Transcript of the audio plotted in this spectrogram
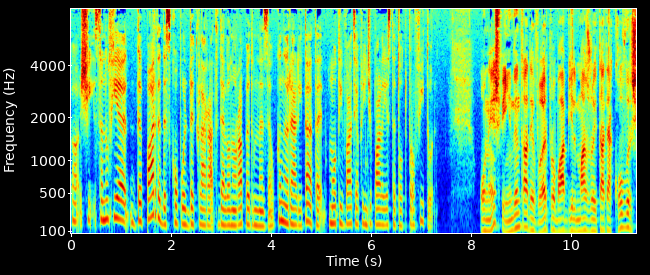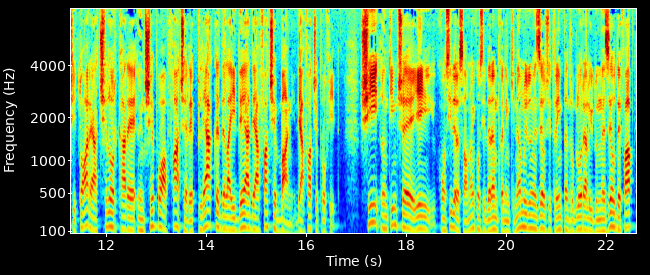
uh, și să nu fie departe de scopul declarat de a-L onora pe Dumnezeu, când în realitate motivația principală este tot profitul. Onești fiind, într-adevăr, probabil majoritatea covârșitoare a celor care încep o afacere pleacă de la ideea de a face bani, de a face profit și în timp ce ei consideră sau noi considerăm că ne închinăm lui Dumnezeu și trăim pentru gloria lui Dumnezeu, de fapt,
